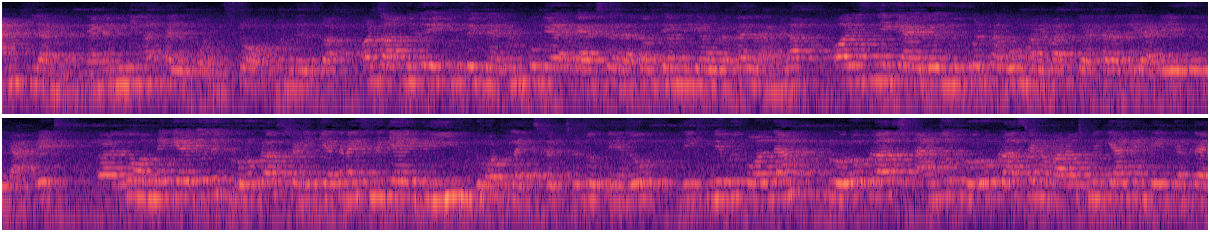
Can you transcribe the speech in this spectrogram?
and lamina granum meaning a helicoid stalk bundles का और साथ में जो एक दूसरे ग्रैनम को क्या अटैच कर रहा था, उसे हमने क्या बोला था? लैमिना और इसमें क्या है? जो ल्यूकर था, वो हमारे पास क्या था? दैट इज़ मैट्रिक्स तो हमने क्या है? जो क्लोरोप्लास्ट स्टडी किया था ना, इसमें क्या है? ग्रीन डॉट लाइक स्ट्रक्चर्स होते हैं जो लीफ में we call them chloroplast and जो क्लोरोप्लास्ट है, हमारा उसमें क्या कंटेन करता है?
